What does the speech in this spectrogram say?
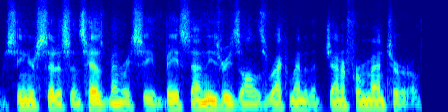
for senior citizens has been received. Based on these results, recommended that Jennifer Mentor of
